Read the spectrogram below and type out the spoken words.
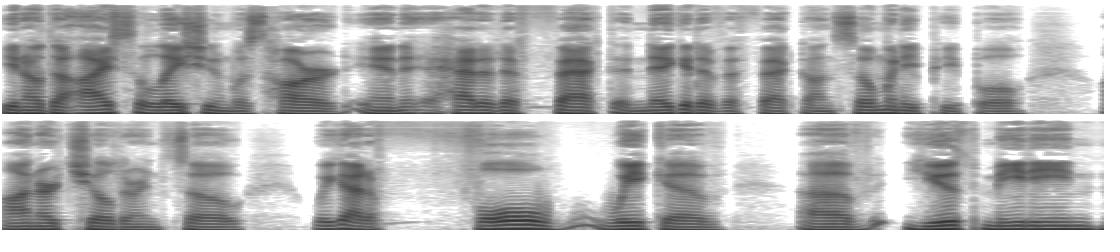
you know, the isolation was hard, and it had an effect, a negative effect on so many people, on our children. So we got a full week of of youth meeting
